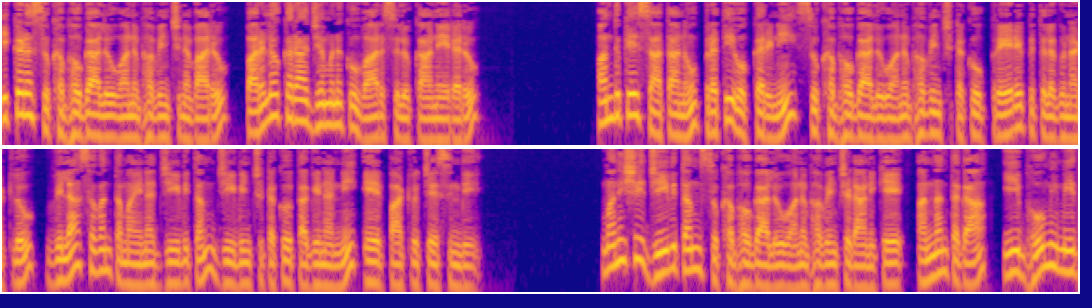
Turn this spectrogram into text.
ఇక్కడ సుఖభోగాలు అనుభవించిన వారు పరలోకరాజ్యమునకు వారసులు కానేరరు. అందుకే సాతాను ప్రతి ఒక్కరినీ సుఖభోగాలు అనుభవించుటకు ప్రేరేపితులగునట్లు విలాసవంతమైన జీవితం జీవించుటకు తగినన్ని ఏర్పాట్లు చేసింది. మనిషి జీవితం సుఖభోగాలు అనుభవించడానికే అన్నంతగా ఈ భూమి మీద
